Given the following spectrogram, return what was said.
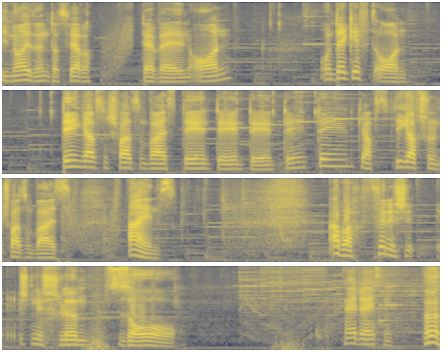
die neu sind. Das wäre der Wellenorden und der Giftorden. Den gab es in Schwarz und Weiß. Den, den, den, den, den gab's. Die gab es schon in Schwarz und Weiß. Eins. Aber finde ich nicht schlimm. So. Hey Jason. Huh.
